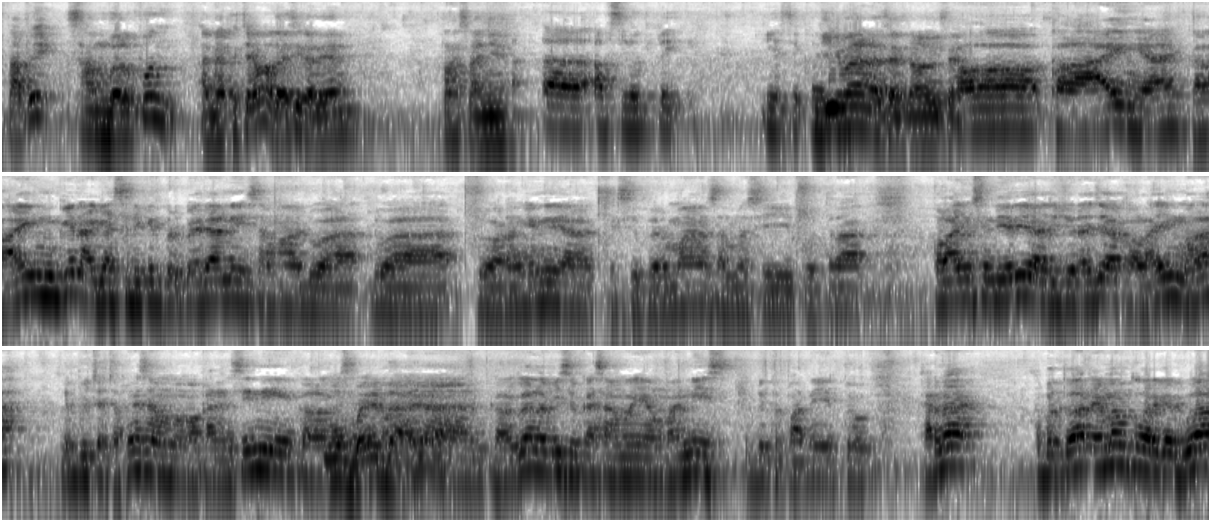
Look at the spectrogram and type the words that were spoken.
Tapi sambal pun agak kecewa gak sih kalian rasanya? Eh, absolutely iya sih kalau- Gimana sih kalau saya? Kalau kalau aing ya, kalau aing mungkin agak sedikit berbeda nih sama dua dua dua orang ini ya, si Firman sama si Putra. Kalau aing sendiri ya jujur aja, kalau aing malah lebih cocoknya sama makanan sini. Oh, Kalau misalnya beda ya. makanan. Kalau gue lebih suka sama yang manis, lebih tepatnya itu. Karena kebetulan emang keluarga gue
